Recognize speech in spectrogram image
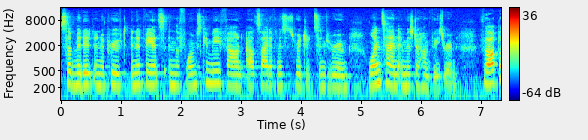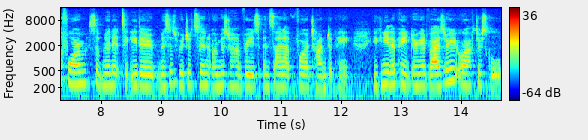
submitted and approved in advance and the forms can be found outside of Mrs. Richardson's room 110 and Mr. Humphrey's room. Fill out the form, submit it to either Mrs. Richardson or Mr. Humphreys, and sign up for a time to paint. You can either paint during advisory or after school.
